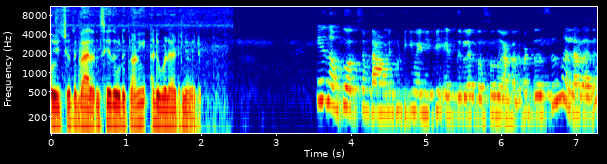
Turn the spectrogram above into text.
ഒഴിച്ചൊന്ന് ബാലൻസ് ചെയ്ത് കൊടുക്കുകയാണെങ്കിൽ അടിപൊളിയായിട്ട് വരും. ഇനി നമുക്ക് കുറച്ച് നമ്മുടെ ആവണിക്കുട്ടിക്ക് വേണ്ടിയിട്ട് എടുത്തിട്ടുള്ള ഡ്രസ്സ് ഒന്ന് കണ്ടല്ലോ അപ്പോൾ ഡ്രസ്സ് എന്നല്ല അതായത്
